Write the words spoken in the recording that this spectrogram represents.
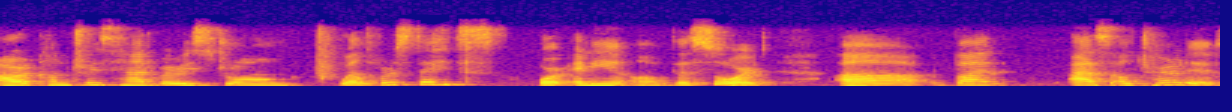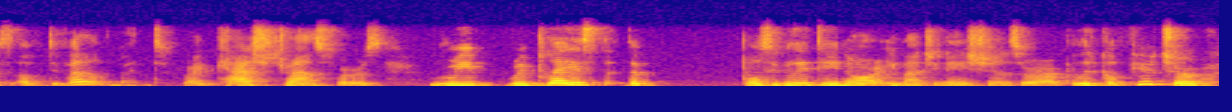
our countries had very strong welfare states or any of the sort, uh, but as alternatives of development, right? Cash transfers re- replaced the possibility in our imaginations or our political future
